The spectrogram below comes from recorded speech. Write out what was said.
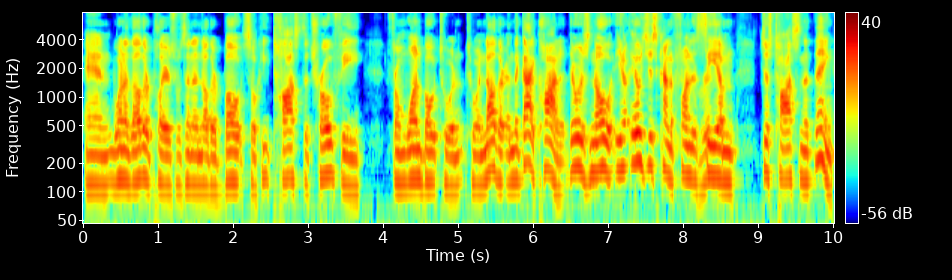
and one of the other players was in another boat, so he tossed the trophy from one boat to an, to another, and the guy caught it. There was no, you know, it was just kind of fun to see him just tossing the thing.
